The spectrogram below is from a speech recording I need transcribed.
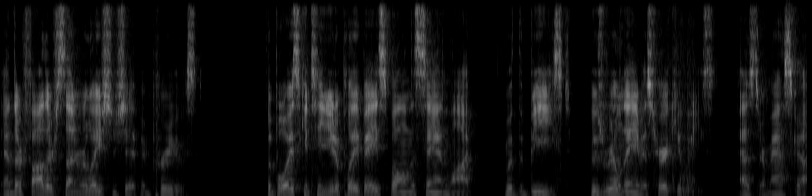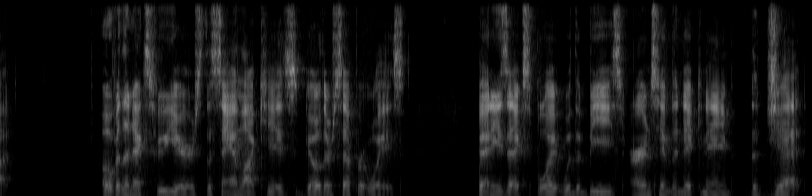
and their father son relationship improves. The boys continue to play baseball in the sandlot, with the Beast, whose real name is Hercules, as their mascot. Over the next few years, the Sandlot kids go their separate ways. Benny's exploit with the Beast earns him the nickname the Jet,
